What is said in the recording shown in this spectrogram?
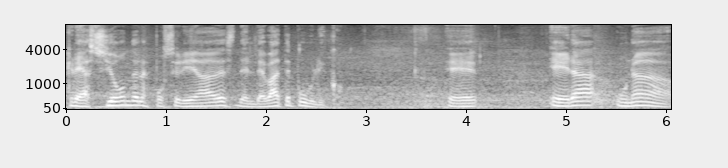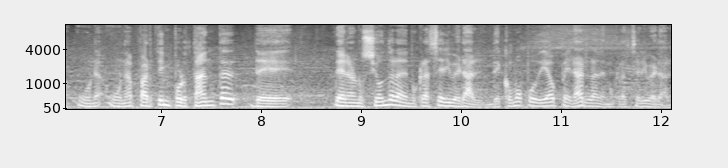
creación de las posibilidades del debate público eh, era una, una, una parte importante de, de la noción de la democracia liberal, de cómo podía operar la democracia liberal.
